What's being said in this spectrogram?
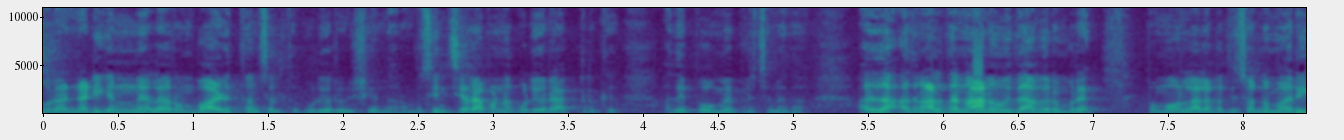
ஒரு நடிகன் மேலே ரொம்ப அழுத்தம் செலுத்தக்கூடிய ஒரு விஷயம் தான். ரொம்ப சின்சியராக பண்ணக்கூடிய ஒரு ஆக்டருக்கு அது எப்போவுமே பிரச்சனை தான். அதுதான் அதனால தான் நானும் இதான் விரும்புகிறேன் இப்போ மோகன்லாலை பற்றி சொன்ன மாதிரி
